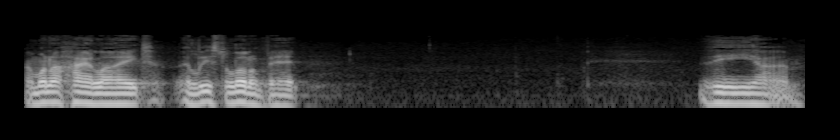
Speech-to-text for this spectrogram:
I want to highlight at least a little bit the um,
